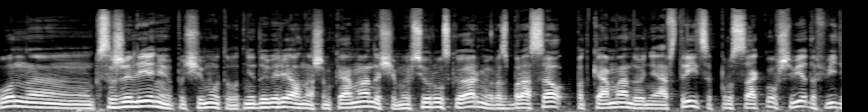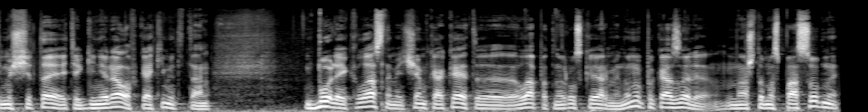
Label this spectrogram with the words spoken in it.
он, э, к сожалению, почему-то вот не доверял нашим командующим и всю русскую армию разбросал под командование австрийцев, пруссаков, шведов, видимо, считая этих генералов какими-то там более классными, чем какая-то лапотная русская армия. Но мы показали, на что мы способны.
